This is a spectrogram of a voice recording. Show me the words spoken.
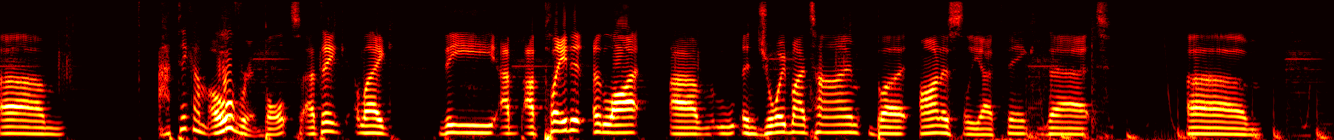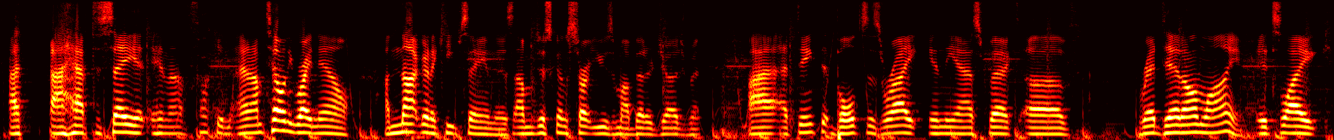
Um, I think I'm over it, Bolts. I think like the I, I played it a lot. I enjoyed my time, but honestly, I think that um, I I have to say it, and I fucking and I'm telling you right now, I'm not gonna keep saying this. I'm just gonna start using my better judgment. I, I think that Bolts is right in the aspect of Red Dead Online. It's like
